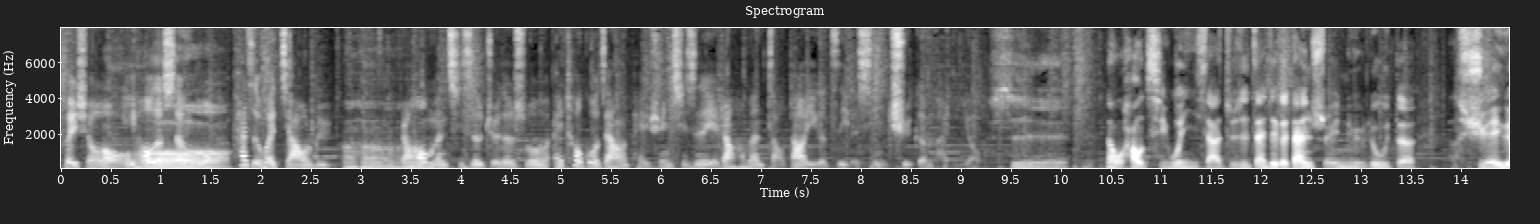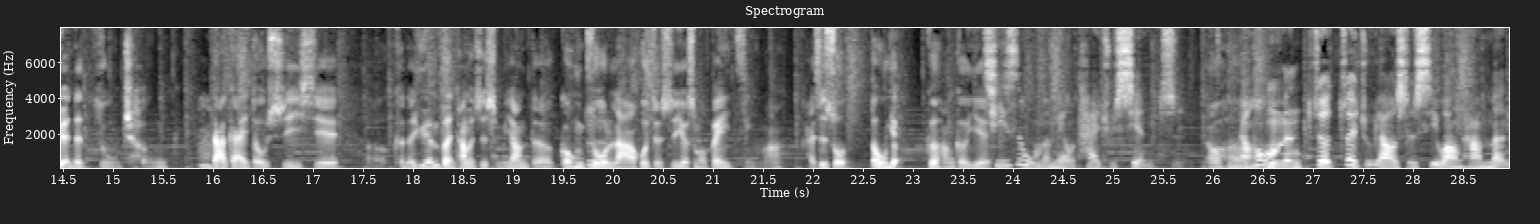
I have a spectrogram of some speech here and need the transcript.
退休以后的生活开始会焦虑。然后我们其实觉得说，哎，透过这样的培训，其实也让他们找到一个自己的兴趣跟朋友。是。那我好奇问一下，就是在这个淡水女路的学员的组成，大概都是一些。呃，可能原本他们是什么样的工作啦，嗯、或者是有什么背景吗？还是说都有各行各业？其实我们没有太去限制，uh huh. 然后我们就最主要是希望他们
